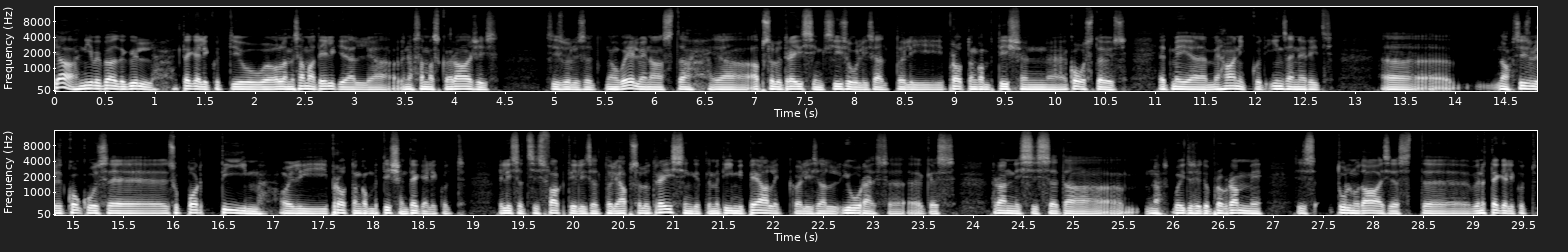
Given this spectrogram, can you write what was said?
jaa, nii võib öelda küll, tegelikult ju oleme sama telgi all ja, või noh, samas garaažis sisuliselt nagu eelmine aasta ja Absolute Racing sisuliselt oli Proton Competition äh, koostöös, et meie mehaanikud, insenerid, äh, noh, sisuliselt kogu see support tiim oli Proton Competition tegelikult. Ja lihtsalt siis faktiliselt oli Absolute Racing, ütleme tiimi pealik oli seal juures, äh, kes run'is siis seda noh, võidusõiduprogrammi siis tulnud Aasiast või noh, tegelikult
